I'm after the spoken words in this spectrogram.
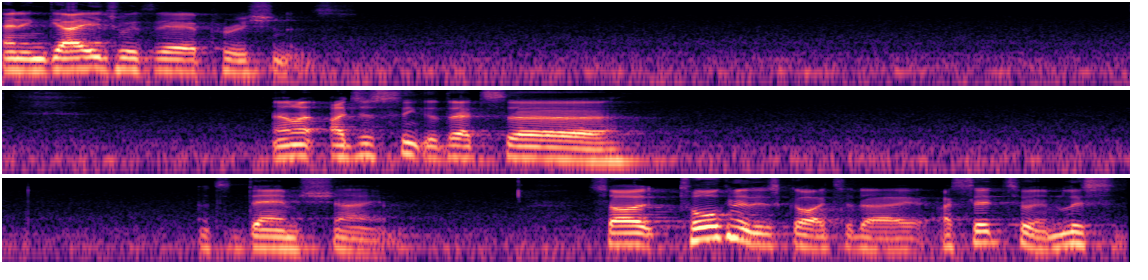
and engage with their parishioners. And I, I just think that that's a, that's a damn shame. So, talking to this guy today, I said to him, listen,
